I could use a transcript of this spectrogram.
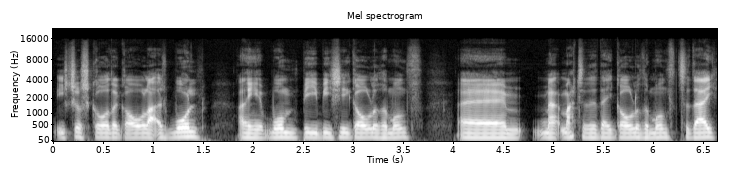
he's just scored a goal that has won. I think it won BBC Goal of the Month, um, Match of the Day Goal of the Month today.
